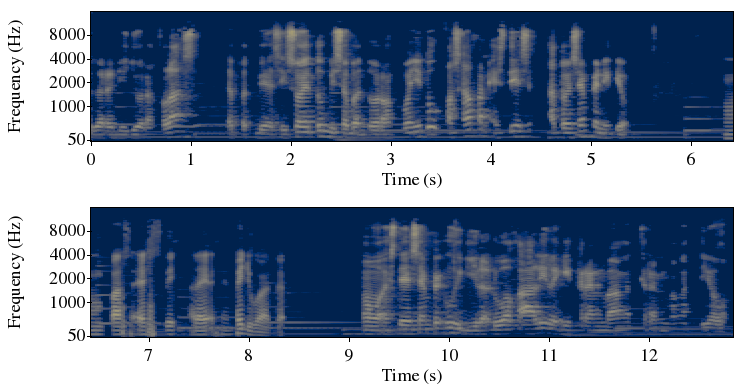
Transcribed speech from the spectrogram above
gara dia juara kelas dapat beasiswa itu bisa bantu orang tuanya itu pas kapan SD atau SMP nih Tio? Hmm, pas SD ada SMP juga ada. Oh SD SMP, wih gila dua kali lagi keren banget keren banget Tio.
